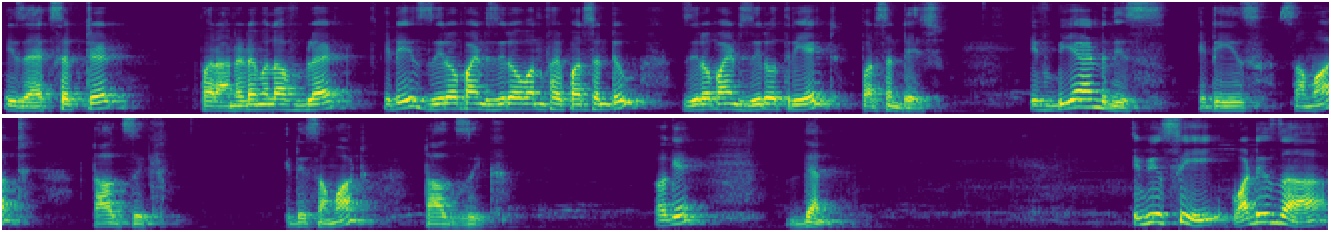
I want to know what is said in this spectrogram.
is accepted per 100 ml of blood. It is 0.015 percent to 0.038 percentage if beyond this it is somewhat toxic. It is somewhat toxic. Okay? Then if you see what is the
